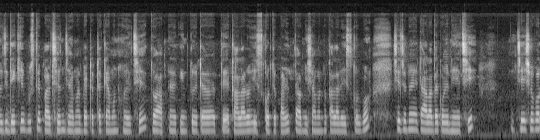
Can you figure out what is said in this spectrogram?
এই যে দেখেই বুঝতে পারছেন যে আমার ব্যাটারটা কেমন হয়েছে। তো আপনারা কিন্তু এটাতে কালারও ইউজ করতে পারেন। তো আমি সামান্য কালার ইউজ করব। সেজন্য এটা আলাদা করে নিয়েছি। যে সকল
